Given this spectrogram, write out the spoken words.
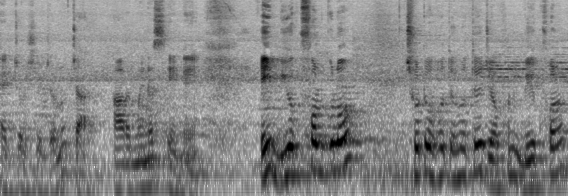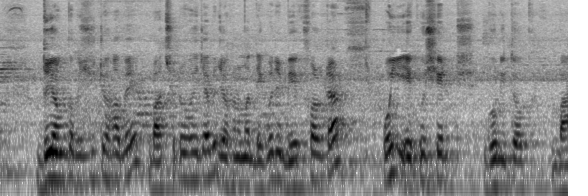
একচল্লিশের জন্য চার আর মাইনাস এন এ এই বিয়োগফলগুলো ছোট হতে হতে যখন বিয়োগফল দুই অঙ্ক বিশিষ্ট হবে বা ছোট হয়ে যাবে, যখন আমরা দেখব যে বিয়োগফলটা ওই একুশের গণিতক বা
